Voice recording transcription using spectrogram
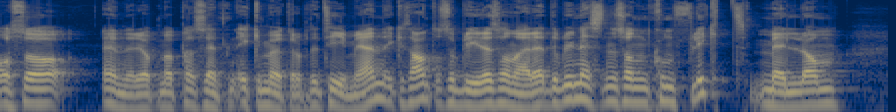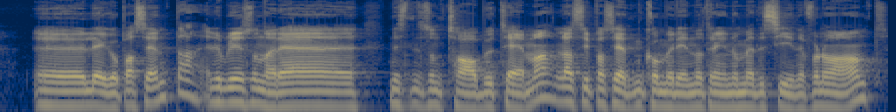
Og så ender det opp med at pasienten ikke møter opp til time igjen. ikke sant? Og så blir det sånn der, Det blir nesten en sånn konflikt mellom uh, lege og pasient. da Eller det blir sånn der, nesten et sånn tabutema. La oss si pasienten kommer inn og trenger noen medisiner for noe annet,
